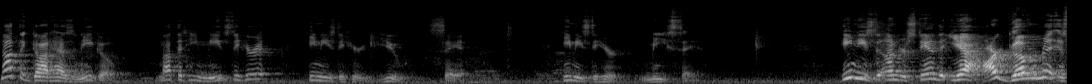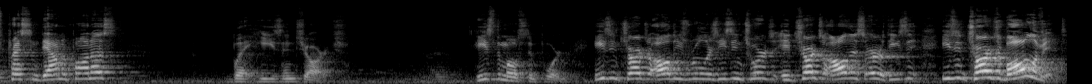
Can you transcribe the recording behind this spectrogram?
Not that God has an ego, not that he needs to hear it, he needs to hear you say it. He needs to hear me say it. He needs to understand that, yeah, our government is pressing down upon us, but he's in charge. He's the most important. He's in charge of all these rulers. He's in charge, in charge of all this earth. He's, he's in charge of all of it.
